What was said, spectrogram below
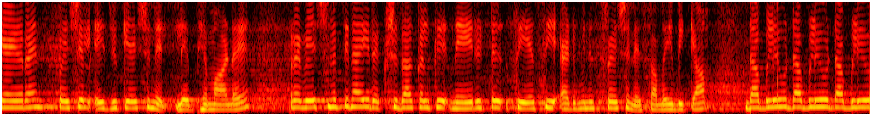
കെയർ ആൻഡ് സ്പെഷ്യൽ എഡ്യൂക്കേഷനിൽ ലഭ്യമാണ്. പ്രവേശനത്തിനായി രക്ഷിതാക്കൾക്ക് നേരിട്ട് സി എസ് സി അഡ്മിനിസ്ട്രേഷനെ സമീപിക്കാം. W W W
